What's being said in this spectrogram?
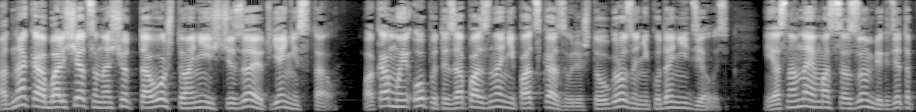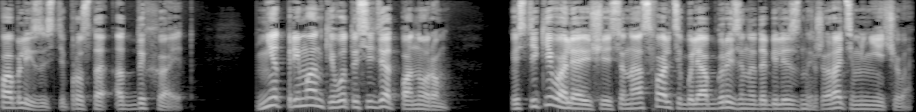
Однако обольщаться насчет того, что они исчезают, я не стал. Пока мой опыт и запас знаний подсказывали, что угроза никуда не делась, и основная масса зомби где-то поблизости, просто отдыхает. Нет приманки, вот и сидят по норам. Костяки, валяющиеся на асфальте, были обгрызены до белизны, жрать им нечего.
